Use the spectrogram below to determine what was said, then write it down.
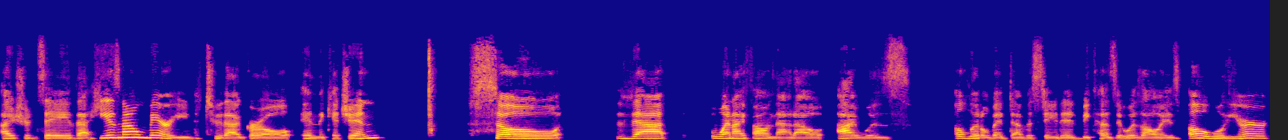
I should say that he is now married to that girl in the kitchen. So that when I found that out, I was a little bit devastated because it was always, oh, well, you're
